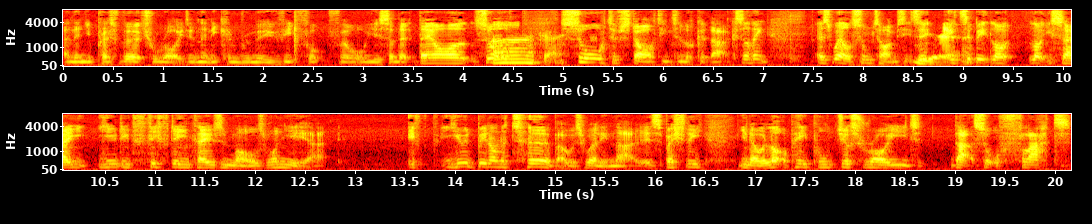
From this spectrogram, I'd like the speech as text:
and then you press virtual ride, and then it can remove it for, for you. So that they are sort of ah, okay. sort of starting to look at that because I think as well sometimes it's a, yeah. it's a bit like like you say you did fifteen thousand miles one year if you had been on a turbo as well in that, especially, you know, a lot of people just ride that sort of flat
